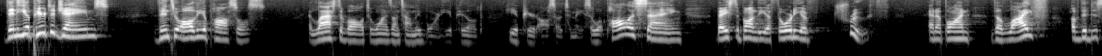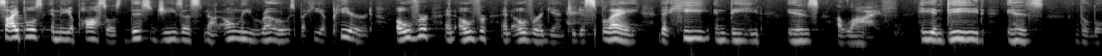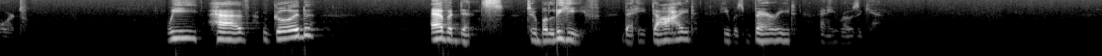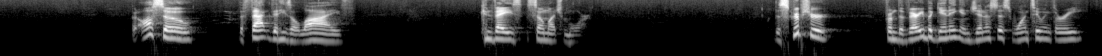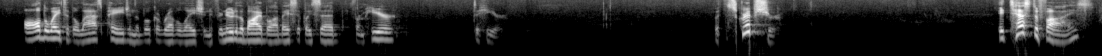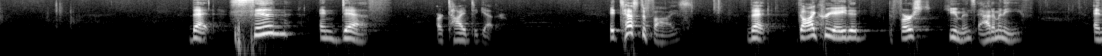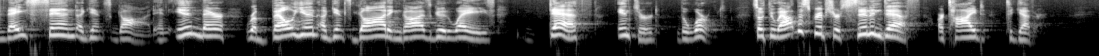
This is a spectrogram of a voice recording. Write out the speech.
Then he appeared to James, then to all the apostles, and last of all to one as untimely born. He appealed, he appeared also to me. So what Paul is saying, based upon the authority of truth and upon the life of the disciples and the apostles, this Jesus not only rose, but he appeared over and over and over again to display that he indeed is alive. He indeed is the Lord. we have good evidence to believe that he died, he was buried, and he rose again. But also, the fact that he's alive conveys so much more. The scripture from the very beginning in Genesis 1, 2, and 3, all the way to the last page in the book of Revelation. If you're new to the Bible, I basically said from here to here. But the scripture, it testifies that sin and death are tied together. It testifies that God created the first humans, Adam and Eve, and they sinned against God. And in their rebellion against God and God's good ways, death entered the world. So throughout the scripture, sin and death are tied together.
